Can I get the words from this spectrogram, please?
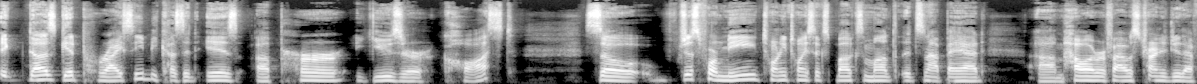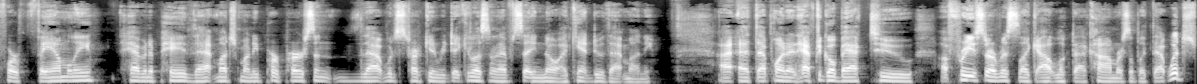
it does get pricey because it is a per user cost. So just for me, 20, 26 bucks a month, it's not bad. Um, however, if I was trying to do that for family, having to pay that much money per person, that would start getting ridiculous. And I have to say, no, I can't do that money. I, at that point, I'd have to go back to a free service like Outlook.com or something like that, which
